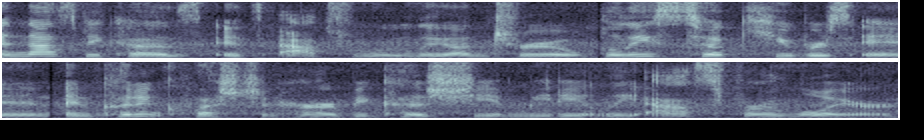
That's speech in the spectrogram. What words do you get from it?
and that's because it's absolutely untrue. Police took Hubers in and couldn't question her because she immediately asked for a lawyer.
